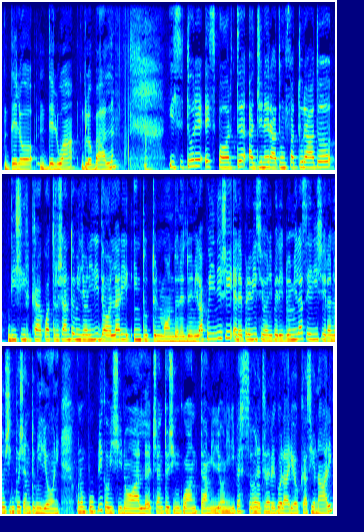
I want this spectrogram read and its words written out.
Delo- Deloitte Global, Il settore esport ha generato un fatturato di circa 400 milioni di dollari in tutto il mondo nel 2015 e le previsioni per il 2016 erano 500 milioni, con un pubblico vicino al 150 milioni di persone tra regolari e occasionali.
